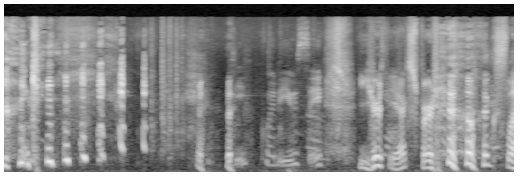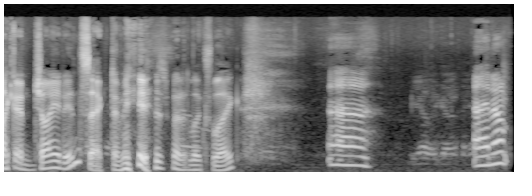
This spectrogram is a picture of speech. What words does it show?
what do you see? You're the expert. it looks like a giant insect to me, is what it looks like. Uh, I don't.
